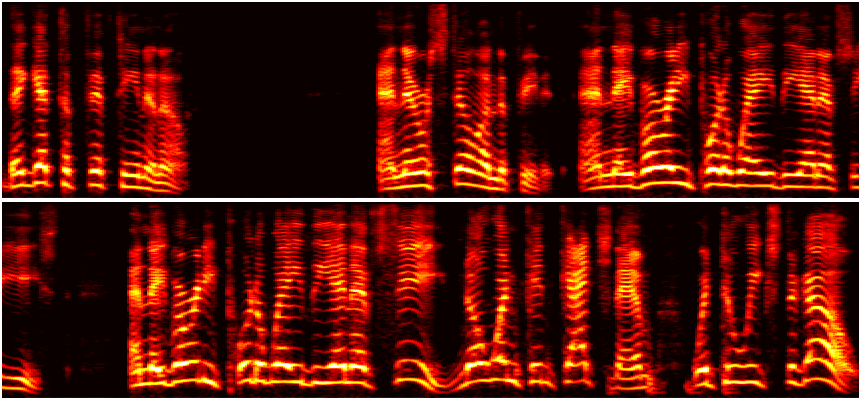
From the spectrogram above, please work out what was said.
they get to 15 and 0 and they were still undefeated. And they've already put away the NFC East. And they've already put away the NFC. No one can catch them with two weeks to go.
